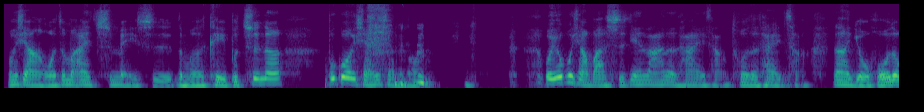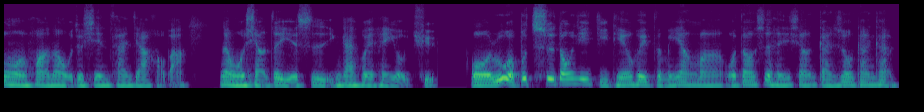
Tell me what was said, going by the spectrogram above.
我想我这么爱吃美食，怎么可以不吃呢？不过想一想哦，我又不想把时间拉得太长，拖得太长。那有活动的话，那我就先参加好吧。那我想这也是应该会很有趣。我如果不吃东西几天会怎么样吗？我倒是很想感受看看，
